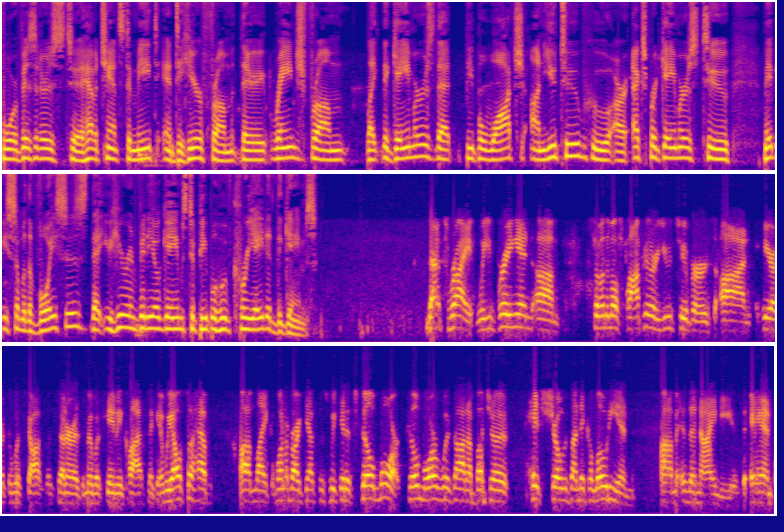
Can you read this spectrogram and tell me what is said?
for visitors to have a chance to meet and to hear from. They range from like the gamers that people watch on YouTube who are expert gamers to maybe some of the voices that you hear in video games to people who've created the games. That's right. We bring in um, some of the most popular YouTubers on here at the Wisconsin Center at the Midwest Gaming Classic, and we also have um, like one of our guests this weekend is Phil Moore. Phil Moore was on a bunch of hit shows on Nickelodeon um, in the '90s, and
